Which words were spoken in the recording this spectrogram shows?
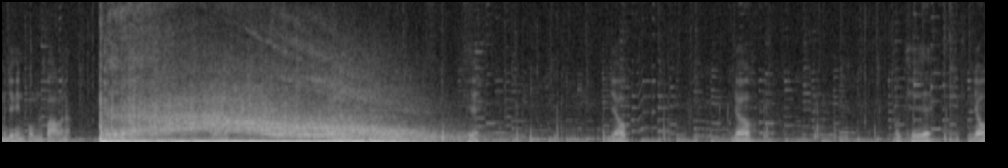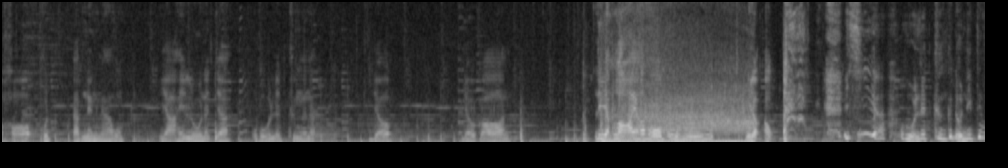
มันจะเห็นผมหรือเปล่าวะน่ะเดี๋ยวนะเดี๋ยวนะโอเค เดี๋ยว เดี๋ยว โอเค เดี๋ยวขอขุดแป๊บหนึ่งนะผม อย่าให้รู้นะจ๊ะ โอ้โห เลือดครึ่งแล้วน่ะ เดี๋ยว เดี๋ยวก่อน เรียบร้อยครับผมโอ้โหกูอยากเอาไอ้เชี่ยโอ้โหเลือดครึ่งก็โดนนิดเดียว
